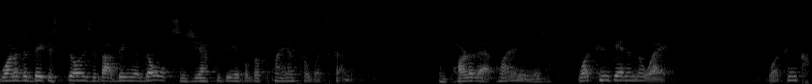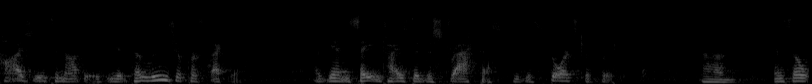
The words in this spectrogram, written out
One of the biggest joys about being adults is you have to be able to plan for what's coming. And part of that planning is what can get in the way? What can cause you to not be, to lose your perspective? Again, Satan tries to distract us. He distorts the truth. Um, and so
